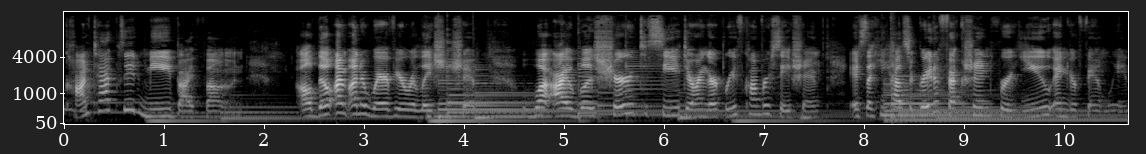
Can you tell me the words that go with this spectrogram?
contacted me by phone. Although I'm unaware of your relationship, what I was sure to see during our brief conversation is that he has a great affection for you and your family.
